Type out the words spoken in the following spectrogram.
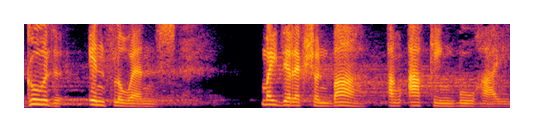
good influence? May direction ba ang aking buhay?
